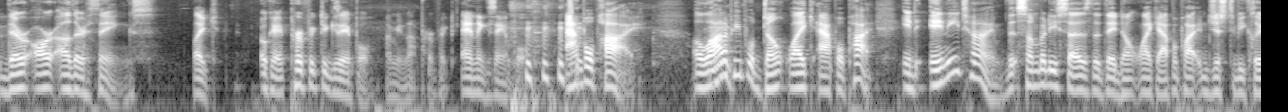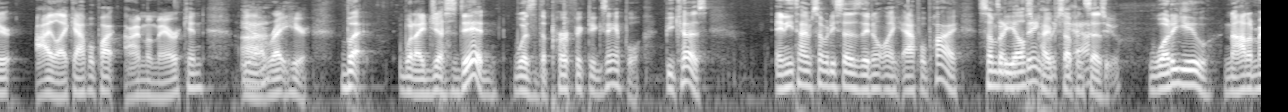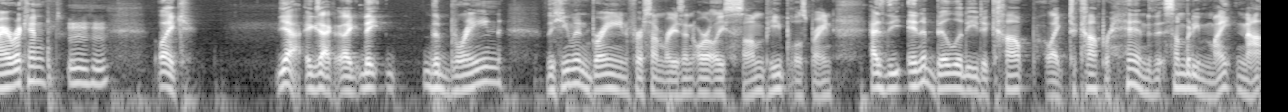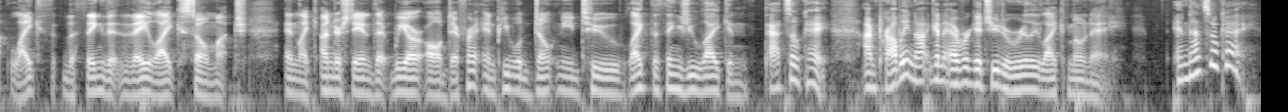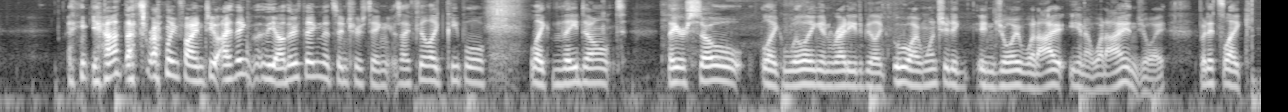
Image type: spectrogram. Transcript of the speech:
there are other things like okay perfect example i mean not perfect an example apple pie a lot Mm. of people don't like apple pie and any time that somebody says that they don't like apple pie just to be clear i like apple pie i'm american Yeah. uh, right here but what i just did was the perfect example because anytime somebody says they don't like apple pie somebody a else thing, pipes like up and says to. what are you not american mm-hmm. like yeah, exactly. Like they the brain the human brain for some reason or at least some people's brain has the inability to comp like to comprehend that somebody might not like th- the thing that they like so much and like understand that we are all different and people don't need to like the things you like and that's okay. I'm probably not going to ever get you to really like Monet. And that's okay. yeah, that's probably fine too. I think the other thing that's interesting is I feel like people like they don't they are so like willing and ready to be like, "Ooh, I want you to enjoy what I, you know, what I enjoy." But it's like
